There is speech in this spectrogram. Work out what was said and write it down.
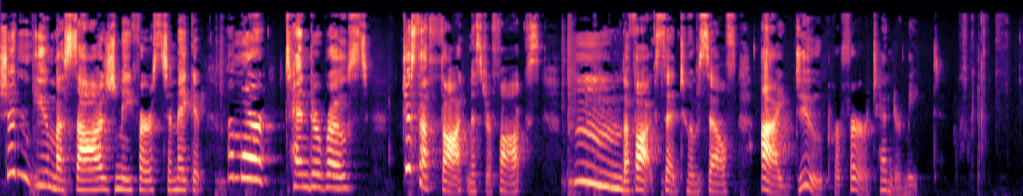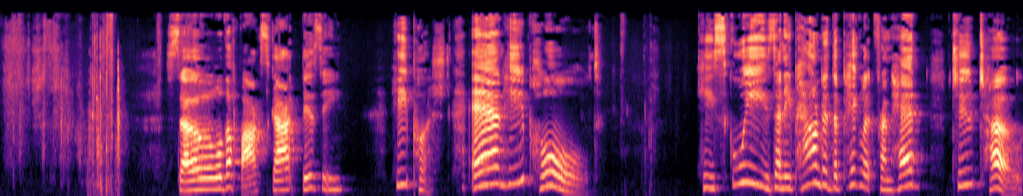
Shouldn't you massage me first to make it a more tender roast? Just a thought, Mr. Fox. Hmm, the fox said to himself, I do prefer tender meat. So the fox got busy. He pushed and he pulled. He squeezed and he pounded the piglet from head to toe.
